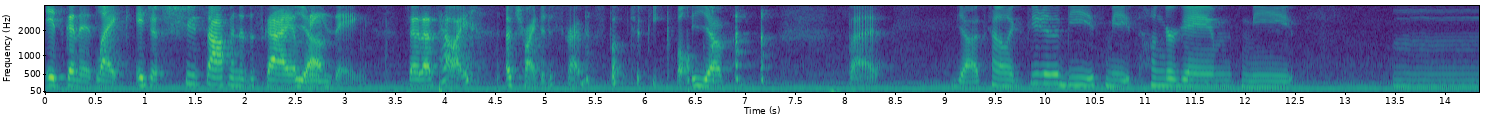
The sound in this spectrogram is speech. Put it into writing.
it's gonna like it just shoots off into the sky, Yeah. amazing. So that's how I, I try to describe this book to people. Yep. but Yeah, it's kind of like Beauty and the Beast meets Hunger Games meets. Mm,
